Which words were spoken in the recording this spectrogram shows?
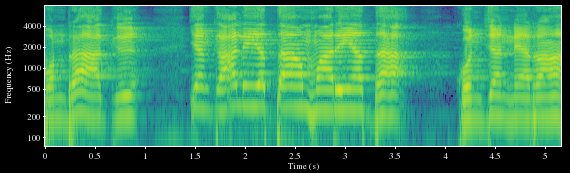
பொன்றாக்கு என் காளியத்தா மாரியத்தா கொஞ்ச நேரம்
